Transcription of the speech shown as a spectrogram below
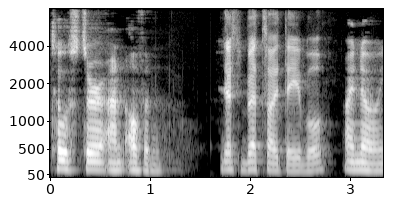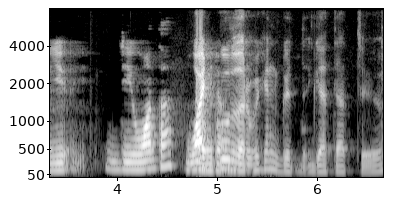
toaster, and oven. There's bedside table. I know. You do you want that? No, White don't. cooler, we can get, get that too.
